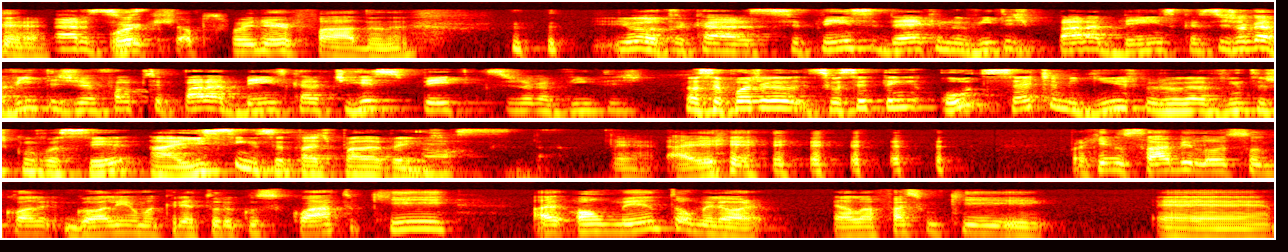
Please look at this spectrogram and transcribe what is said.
é. Cara, Workshops foi nerfado, né? E outra, cara, se você tem esse deck no Vintage, parabéns, cara. Se você joga Vintage, eu falo pra você parabéns, cara. Te respeito que você joga Vintage. Não, você pode jogar, se você tem outros sete amiguinhos para jogar Vintage com você, aí sim você tá de parabéns. Nossa. É, aí. para quem não sabe, Lodestone Golem é uma criatura com os quatro que aumenta, ou melhor, ela faz com que é,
